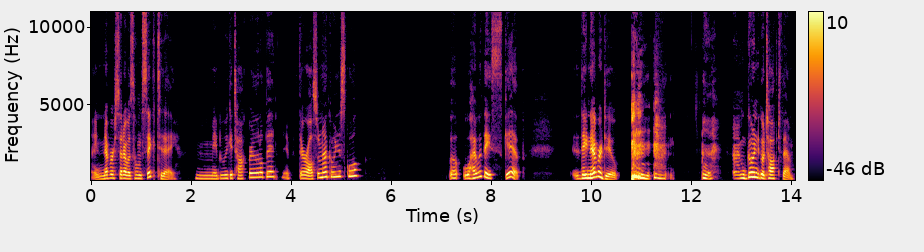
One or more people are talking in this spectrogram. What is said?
I never said I was homesick today. Maybe we could talk for a little bit if they're also not going to school? But why would they skip? They never do. I'm going to go talk to them.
